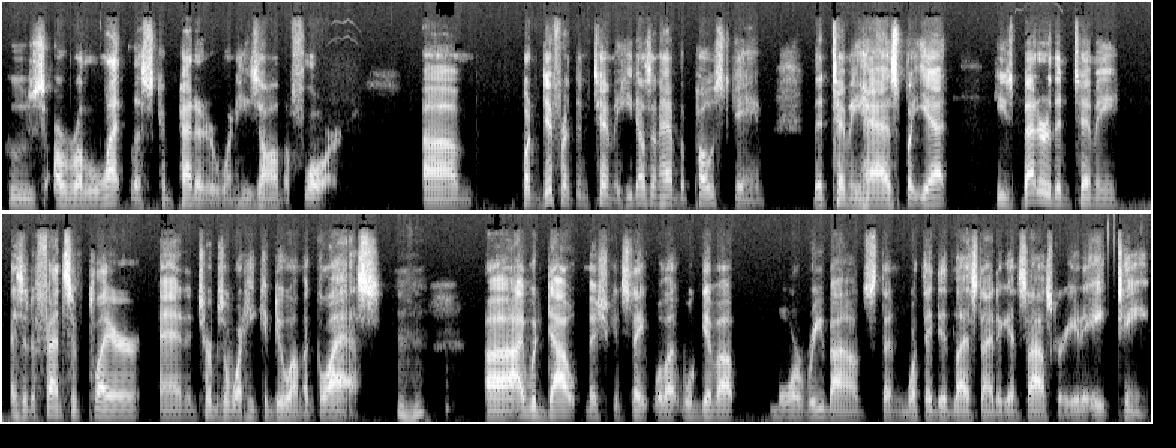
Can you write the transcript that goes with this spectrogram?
who's a relentless competitor when he's on the floor. Um, but different than Timme. He doesn't have the post game that Timme has, but yet he's better than Timme as a defensive player and in terms of what he can do on the glass. Mm-hmm. Uh, I would doubt Michigan State will will give up more rebounds than what they did last night against Oscar. He had 18.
